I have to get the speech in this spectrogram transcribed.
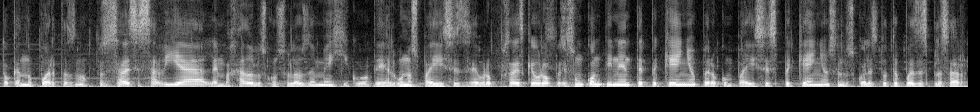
tocando puertas, ¿no? Entonces a veces había la embajada de los consulados de México, de algunos países de Europa. Sabes que Europa es un continente pequeño, pero con países pequeños en los cuales tú te puedes desplazar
